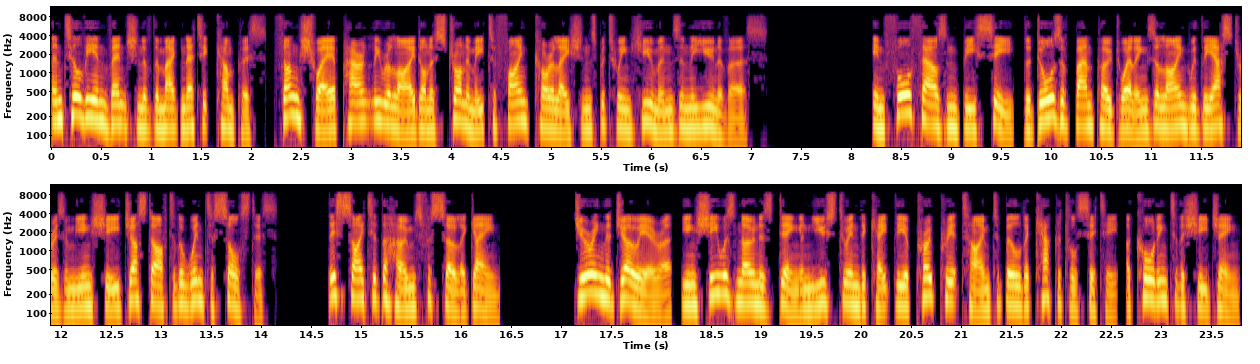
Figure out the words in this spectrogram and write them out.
Until the invention of the magnetic compass, feng shui apparently relied on astronomy to find correlations between humans and the universe. In 4000 BC, the doors of Banpo dwellings aligned with the asterism Yingshi just after the winter solstice. This sited the homes for solar gain. During the Zhou era, Yingshi was known as Ding and used to indicate the appropriate time to build a capital city, according to the Shi Jing.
